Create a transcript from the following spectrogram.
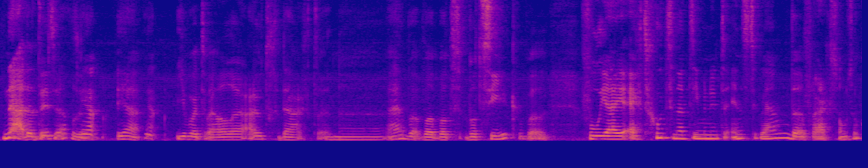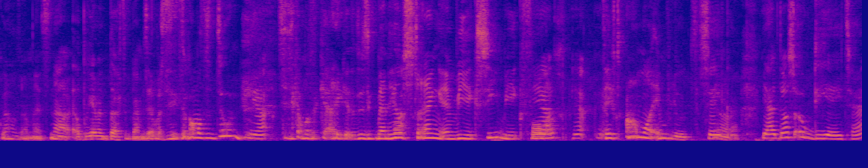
nou, dat is wel zo. Ja. ja. Ja. Je wordt wel uitgedaagd. En hè, wat, wat, wat, wat zie ik? Wat- voel jij je echt goed na 10 minuten Instagram? Dat vraag ik soms ook wel aan mensen. Nou, op een gegeven moment dacht ik bij mezelf, wat zit ik toch allemaal te doen? Ja. Zit ik allemaal te kijken? Dus ik ben heel Ja. streng in wie ik zie, wie ik volg. Ja. Ja. Het heeft allemaal invloed. Zeker. Ja, dat is ook dieet, hè?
